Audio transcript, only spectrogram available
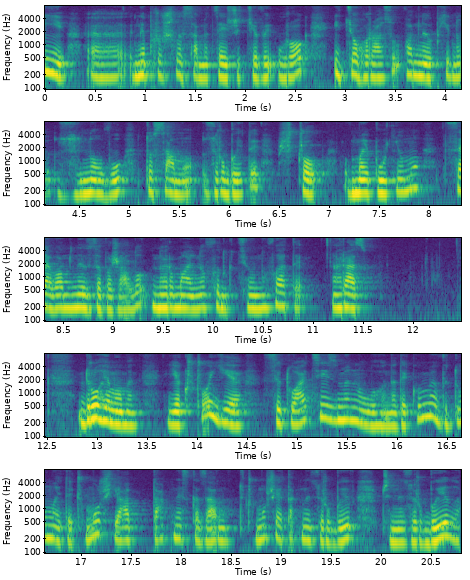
і не пройшли саме цей життєвий урок. І цього разу вам необхідно знову то само зробити, щоб в майбутньому це вам не заважало нормально функціонувати. Раз. Другий момент, якщо є ситуації з минулого, над якими ви думаєте, чому ж я так не сказав, чому ж я так не зробив чи не зробила,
